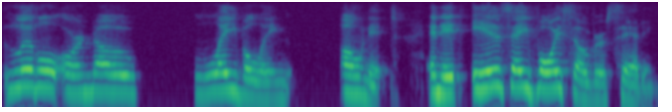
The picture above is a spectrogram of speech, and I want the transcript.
little or no labeling on it. And it is a voiceover setting.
